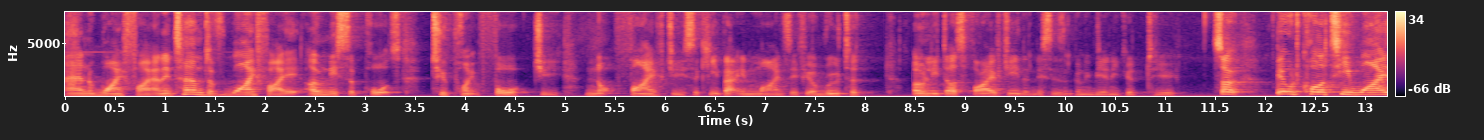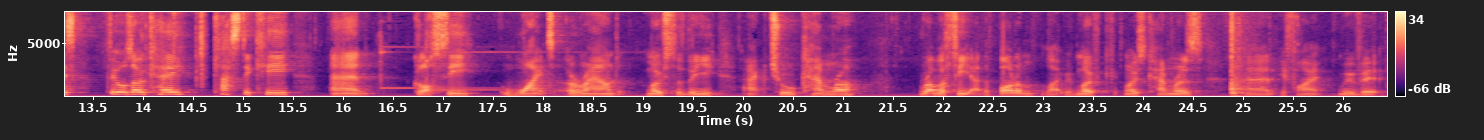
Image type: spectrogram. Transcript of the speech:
and Wi-Fi. And in terms of Wi-Fi, it only supports 2.4G, not 5G. So keep that in mind. So if your router only does 5G, then this isn't going to be any good to you. So build quality wise, feels okay, plasticky and glossy white around most of the actual camera, rubber feet at the bottom, like with most, most cameras, and if I move it,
